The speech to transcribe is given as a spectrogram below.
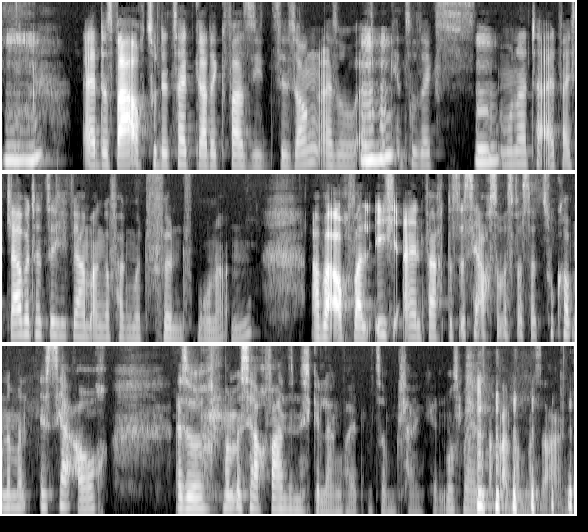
Mhm. Äh, das war auch zu der Zeit gerade quasi Saison, also als mhm. mein Kind so sechs mhm. Monate alt war. Ich glaube tatsächlich, wir haben angefangen mit fünf Monaten. Aber auch, weil ich einfach, das ist ja auch sowas, was dazukommt. Ne? Man ist ja auch also man ist ja auch wahnsinnig gelangweilt mit so einem Kleinkind, muss man jetzt auch einfach mal sagen.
